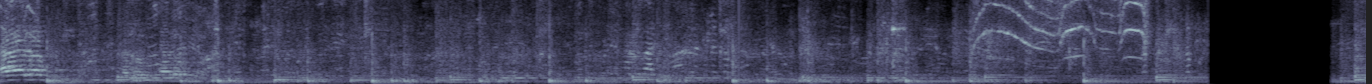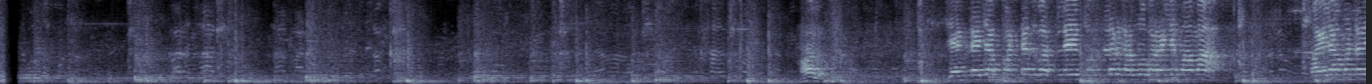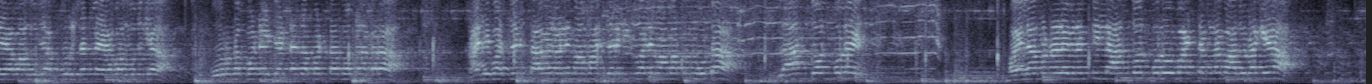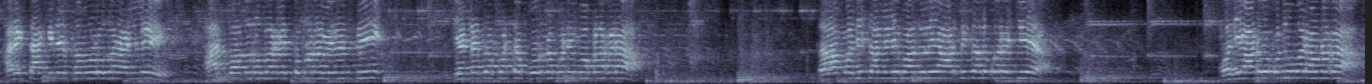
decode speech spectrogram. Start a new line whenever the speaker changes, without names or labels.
Hello. Hello hello hello
झेंड्याच्या पट्ट्यात बसले मफलर घालून उभं राहिले मामा. महिला मंडळ या बाजूला पुरुषांना या बाजूला घ्या. पूर्णपणे झेंड्याचा पट्टा मोकळा करा. खाली बसले तावेवाले मामा जरगीवाले मामाचा मोठा उठा. लहान दोन मुलं आहेत. महिला मंडळ विनंती लहान दोन मुलं उभा आहेत त्यांना बाजूला घ्या. आणि टाकीने समोर उभं राहिले. हात बांधून उभं राहिले तुम्हाला विनंती झेंड्याचा पट्टा पूर्णपणे मोकळा करा. चला मध्ये चांगले बाजूला आरती चालू करायची मध्ये आडवं कोणी उभं राहू नका.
